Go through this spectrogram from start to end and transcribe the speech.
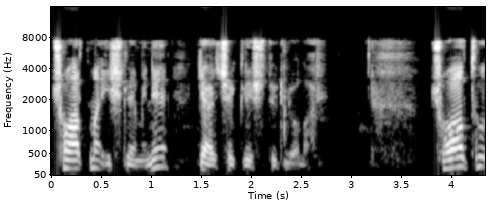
çoğaltma işlemini gerçekleştiriyorlar. Çoğaltıl,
